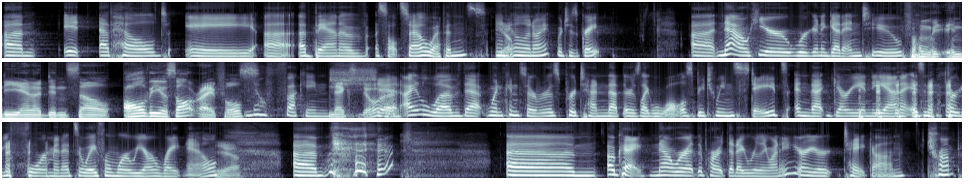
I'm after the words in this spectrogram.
Um, it upheld a uh, a ban of assault style weapons in Yep. Illinois, which is great. Uh, now here we're gonna get into If only Indiana didn't sell all the assault rifles. no fucking Next shit. door. I love that when conservatives pretend that there's like walls between states and that Gary, Indiana, isn't 34 minutes away from where we are right now. Yeah. Um, um, okay, now we're at the part that I really want to hear your take on. Trump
